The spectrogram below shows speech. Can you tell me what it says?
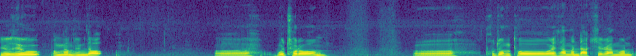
안녕하세요. 박남수입니다. 어, 모처럼 어, 토종토에서 한번 낚시를 한번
